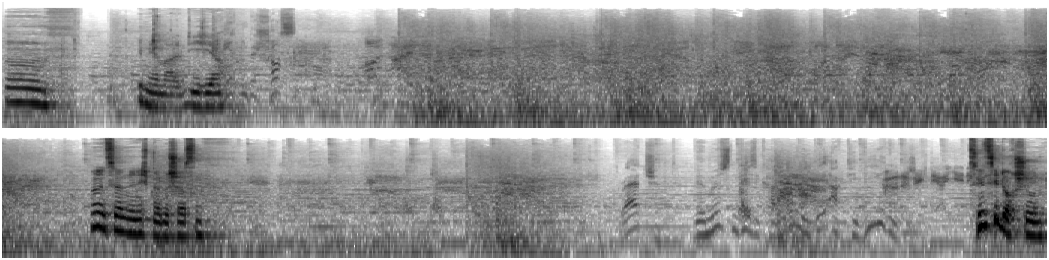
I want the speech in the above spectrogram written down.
Hm, gib mir mal die hier. Und jetzt werden wir nicht mehr beschossen. Ratchet, wir müssen diese Kanonen deaktivieren. Sind sie doch schon.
